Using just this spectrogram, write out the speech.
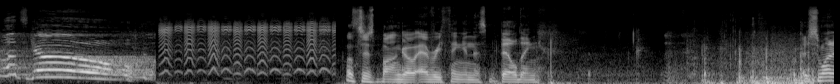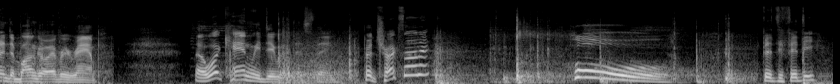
Let's go! Let's just bongo everything in this building. I just wanted to bongo every ramp. Now, what can we do with this thing? Put trucks on it? Oh! 50 50?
